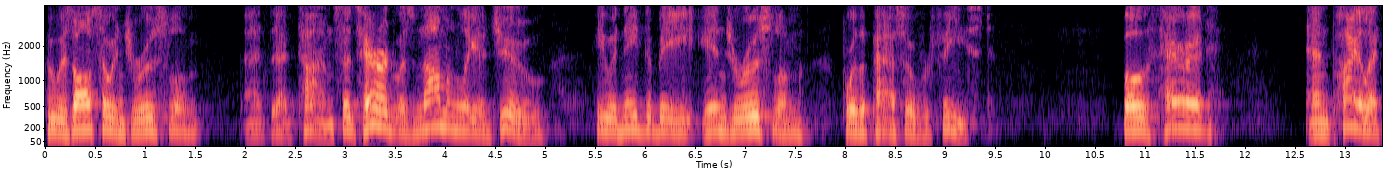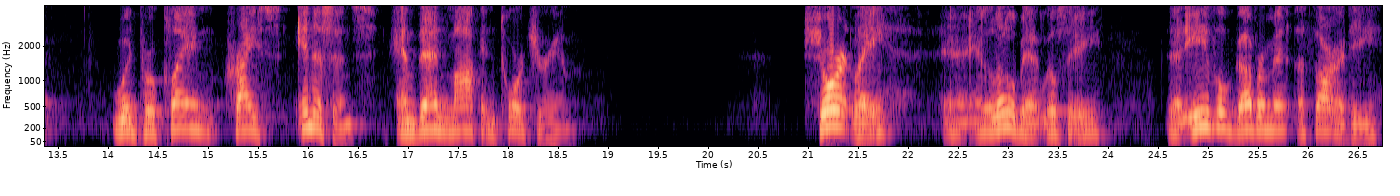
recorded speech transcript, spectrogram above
who was also in Jerusalem at that time. Since Herod was nominally a Jew, he would need to be in Jerusalem for the Passover feast. Both Herod and Pilate would proclaim Christ's innocence and then mock and torture him. Shortly, eh, in a little bit, we'll see that evil government authority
